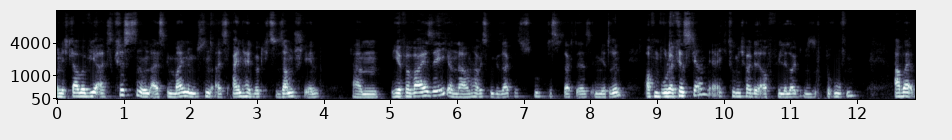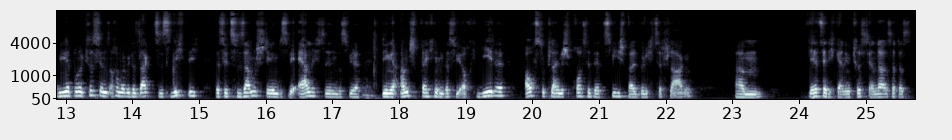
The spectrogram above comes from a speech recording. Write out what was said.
Und ich glaube, wir als Christen und als Gemeinde müssen als Einheit wirklich zusammenstehen. Ähm, hier verweise ich, und darum habe ich es gut gesagt, das ist gut, dass du sagst, er ist in mir drin, auf den Bruder Christian. Ja, ich tue mich heute auf viele Leute berufen. Aber wie der Bruder Christian es auch immer wieder sagt, es ist wichtig, dass wir zusammenstehen, dass wir ehrlich sind, dass wir Dinge ansprechen und dass wir auch jede, auch so kleine Sprosse der Zwiespalt wirklich zerschlagen. Ähm, jetzt hätte ich gerne den Christian da, dass er das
